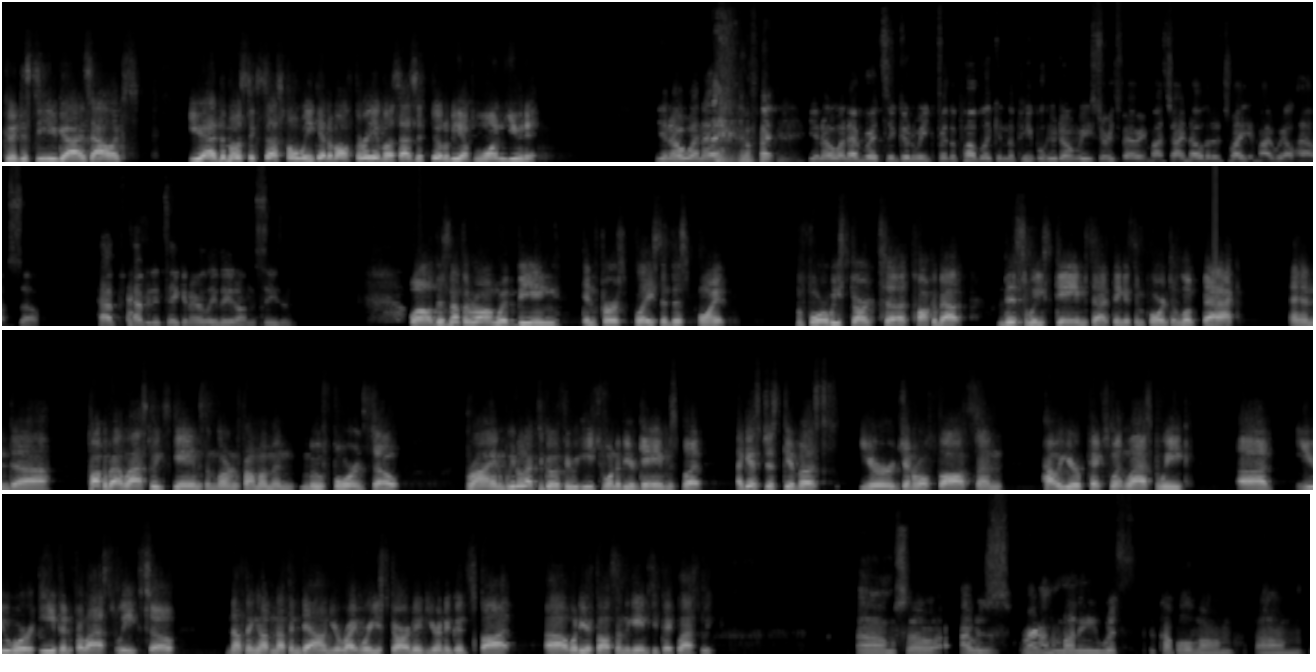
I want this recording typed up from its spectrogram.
Good to see you guys, Alex. You had the most successful week out of all three of us. How's it feel to be up one unit? You know, when I, you know, whenever it's a good week for the public and the people who don't research very much, I know that it's right in my wheelhouse. So, happy to take an early lead on the season. Well, there's nothing wrong with being in first place at this point. Before we start to talk about this week's games, I think it's important to look back and uh, talk about last week's games and learn from them and move forward. So, Brian, we don't have to go through each one of your games, but I guess just give us your general thoughts on how your picks went last week. Uh, you were even for last week, so nothing up, nothing down. You're right where you started. You're in a good spot. Uh, what are your thoughts on the games you picked last week? Um, so I was right on the money with a couple of them. Um,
